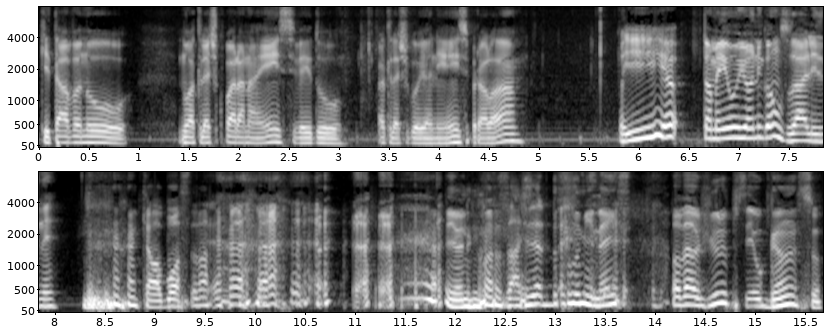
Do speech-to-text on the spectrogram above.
que tava no, no Atlético Paranaense, veio do Atlético Goianiense pra lá. E também o Ione Gonzalez, né? Aquela bosta lá. Ione Gonzalez era do Fluminense. Ô, velho, juro pra você, o Ganso,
